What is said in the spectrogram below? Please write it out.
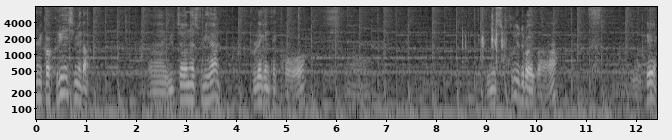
안녕하십니까. 그린이치입니다. 어, 일전에 수리한 블랙앤테커 어, 미니 스크류 드라이버. 어, 요게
